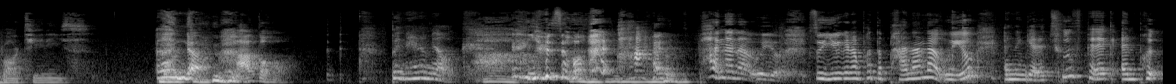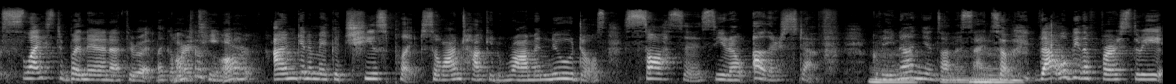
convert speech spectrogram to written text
Martinis. no. Alcohol. Banana milk. Ah. you're so banana uyu. So you're gonna put the banana uyu and then get a toothpick and put sliced banana through it like a Okay, martini. I'm gonna make a cheese plate. So I'm talking ramen noodles, sauces, you know, other stuff. Green mm. onions on the mm. side. So that will be the first three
